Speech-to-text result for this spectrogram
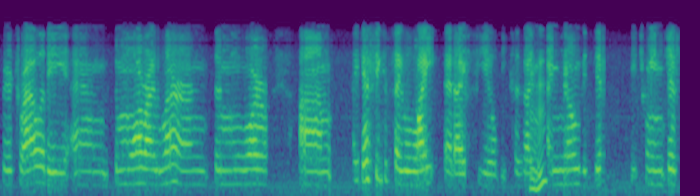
spirituality, and the more I learn, the more um, I guess you could say light that I feel because I mm-hmm. I know the difference between just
